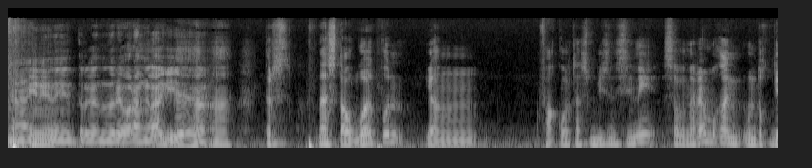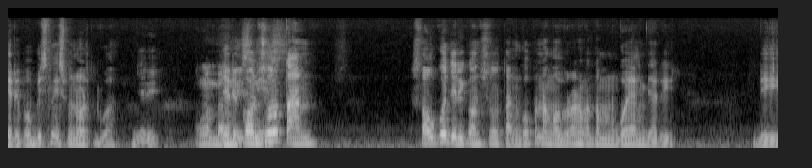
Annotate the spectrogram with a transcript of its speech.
Nah ini nih tergantung dari orangnya lagi ya. Nah, ah. terus nah setahu gue pun yang fakultas bisnis ini sebenarnya bukan untuk jadi pebisnis menurut gue jadi? Pengembang jadi bisnis. konsultan. Setahu gue jadi konsultan. Gue pernah ngobrol sama temen gue yang jadi di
